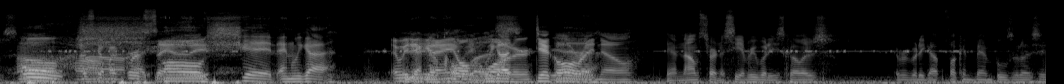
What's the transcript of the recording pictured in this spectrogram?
is. Oh, I just got my Uh, first Oh shit! And we got and we we didn't got get no any cold we got dick all Yeah. right now. Yeah, now I'm starting to see everybody's colors. Everybody got fucking bamboozled, I see.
